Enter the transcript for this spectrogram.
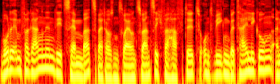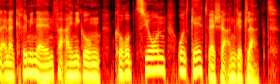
wurde im vergangenen Dezember 2022 verhaftet und wegen Beteiligung an einer kriminellen Vereinigung, Korruption und Geldwäsche angeklagt.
